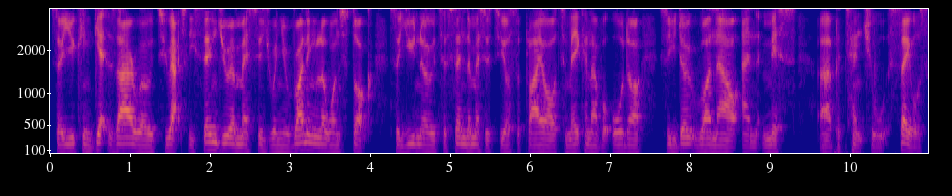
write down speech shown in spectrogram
So you can get Zyro to actually send you a message when you're running low on stock so you know to send a message to your supplier or to make another order so you don't run out and miss uh, potential sales.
